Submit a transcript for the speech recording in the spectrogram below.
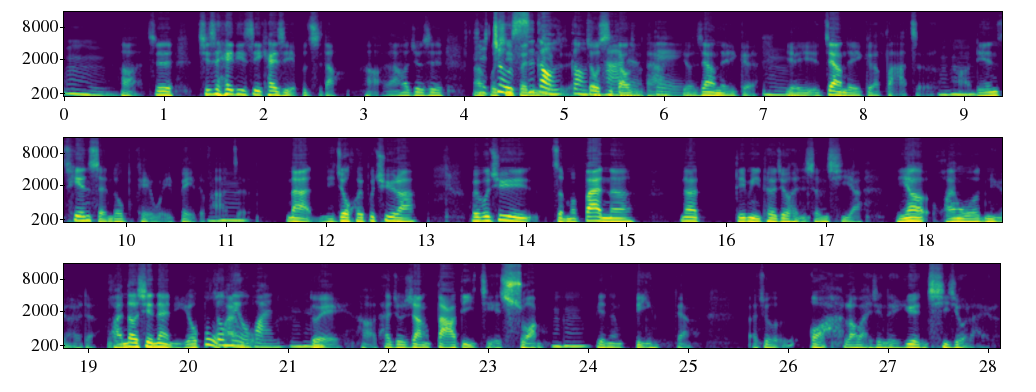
嗯，啊，就是其实黑帝斯一开始也不知道，啊，然后就是啊，宙斯告诉宙斯告诉他有这样的一个有有这样的一个法则，啊，连天神都不可以违背的法则，那你就回不去啦，回不去怎么办呢？那迪米特就很生气啊！你要还我女儿的，还到现在你又不还我，都没有还。嗯、对，好，他就让大地结霜，嗯、变成冰，这样啊，就哇，老百姓的怨气就来了。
